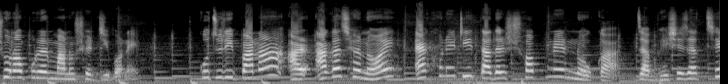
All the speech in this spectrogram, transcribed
সোনাপুরের মানুষের জীবনে। কচুরি পানা আর আগাছা নয়, এখন এটি তাদের স্বপ্নের নৌকা যা ভেসে যাচ্ছে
